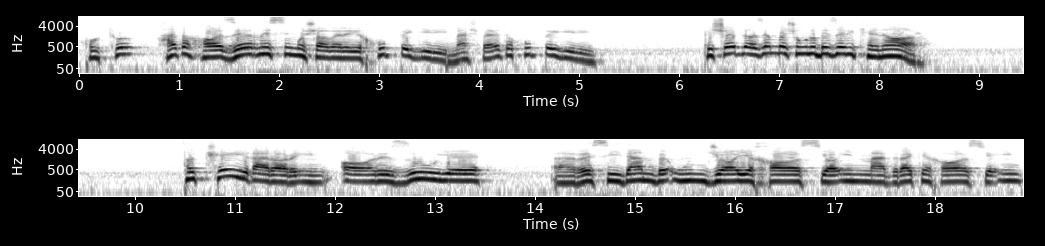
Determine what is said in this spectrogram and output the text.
خب تو حتی حاضر نیستی مشاوره خوب بگیری مشورت خوب بگیری که شاید لازم باشه اونو بذاری کنار. تا کی قرار این آرزوی رسیدن به اون جای خاص یا این مدرک خاص یا این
